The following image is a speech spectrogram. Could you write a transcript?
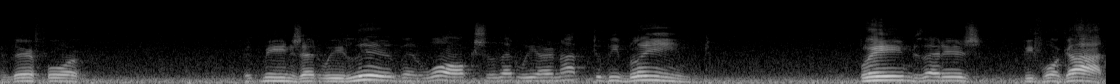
And therefore, it means that we live and walk so that we are not to be blamed. Blamed, that is, before God.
